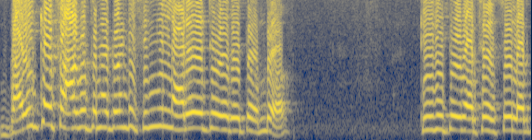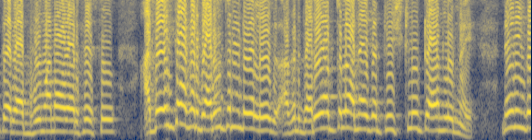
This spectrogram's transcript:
బయట సాగుతున్నటువంటి సింగిల్ నేరేటివ్ ఏదైతే ఉందో టీడీపీ వర్సెస్ లేకపోతే ర- భూమన వర్సెస్ అదైతే అక్కడ జరుగుతున్నట్టుగా లేదు. అక్కడ దర్యాప్తులో అనేక ట్విస్ట్లు టర్న్లు ఉన్నాయి. నేను ఇంకో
